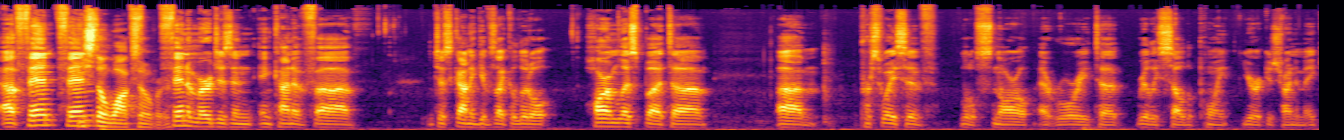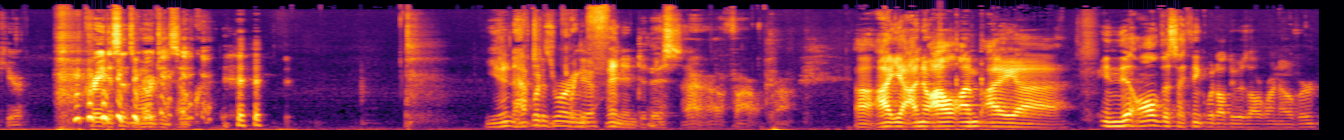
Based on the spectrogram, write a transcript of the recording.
Uh, Finn Finn He still walks over. Finn emerges and, and kind of uh, just kind of gives like a little harmless but uh, um, persuasive little snarl at Rory to really sell the point Yurik is trying to make here. Create a sense of urgency. You didn't have to What does Rory bring do? Finn into this. Uh, I yeah, I know. I'll I'm I uh, in the, all this. I think what I'll do is I'll run over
